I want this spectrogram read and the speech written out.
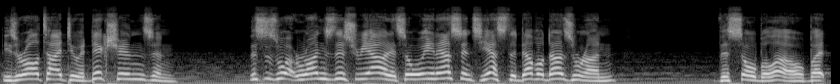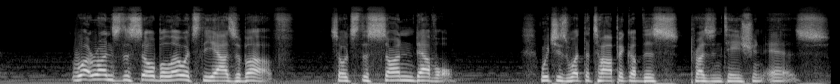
These are all tied to addictions, and this is what runs this reality. So, in essence, yes, the devil does run the soul below, but what runs the soul below? It's the as above. So, it's the sun devil, which is what the topic of this presentation is.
